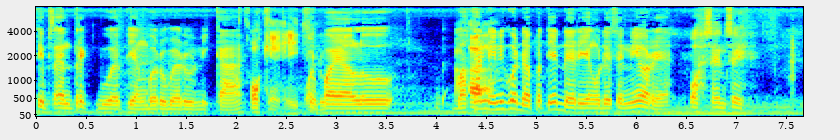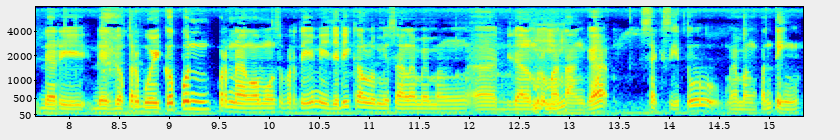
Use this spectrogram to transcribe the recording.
tips and trick buat yang baru-baru nikah Oke. supaya lu bahkan Ah. ini gue dapetnya dari yang udah senior ya Wah sensei. Dari dari dokter Boyko pun pernah ngomong seperti ini jadi kalau misalnya memang eh, di dalam rumah Hmm. tangga seks itu memang penting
